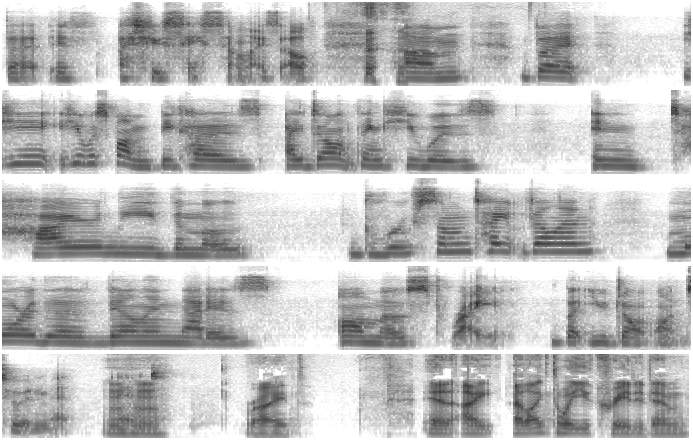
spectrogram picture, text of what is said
that if I do say so myself. um, but he he was fun because I don't think he was entirely the most gruesome type villain, more the villain that is almost right, but you don't want to admit mm-hmm. it. Right. And I, I like the way you created him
